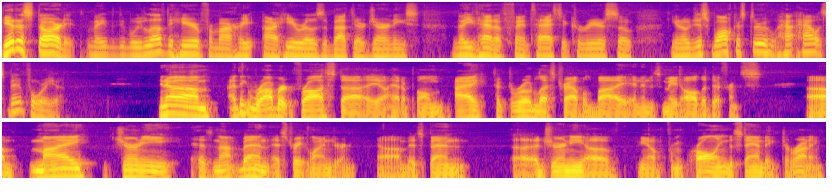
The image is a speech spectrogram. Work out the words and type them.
get us started. Maybe we love to hear from our our heroes about their journeys. I know you've had a fantastic career, so you know, just walk us through how, how it's been for you. You know, um, I think Robert Frost, uh, you know, had a poem. I took the road less traveled by, and it's made all the difference. Um, my journey has not been a straight line journey. Um, it's been a journey of you know from crawling to standing to running.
